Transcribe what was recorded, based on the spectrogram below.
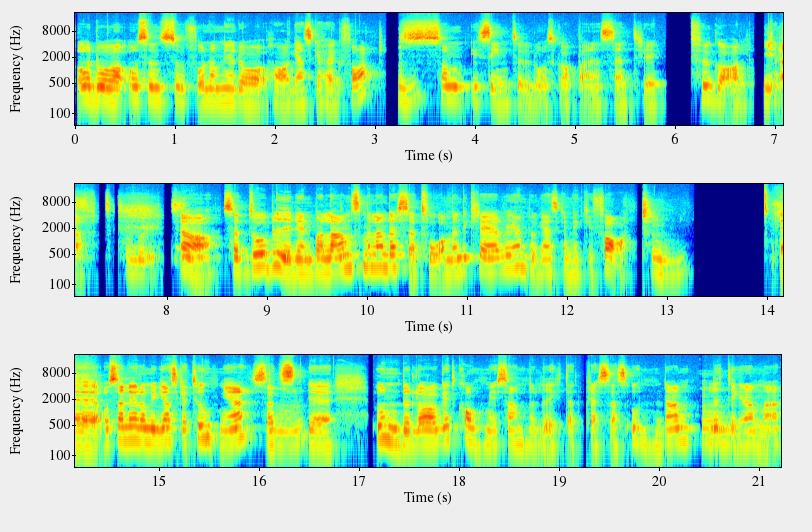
Och, då, och sen så får de ju då ha ganska hög fart Mm. som i sin tur då skapar en centrifugal Yes. kraft. Som går ut. Ja, så då blir det en balans mellan dessa två men det kräver ändå ganska mycket fart. Mm. Eh, och sen är de ju ganska tunga så att Mm. eh, underlaget kommer ju sannolikt att pressas undan Mm. lite granna.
